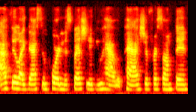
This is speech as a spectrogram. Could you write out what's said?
I feel like that's important, especially if you have a passion for something.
